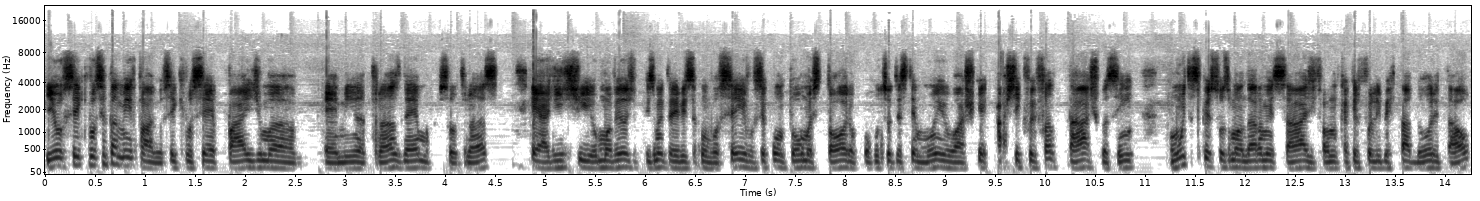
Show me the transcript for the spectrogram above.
E eu sei que você também, Fábio, eu sei que você é pai de uma é, menina trans, né, uma pessoa trans. É, a gente, uma vez eu fiz uma entrevista com você e você contou uma história, um pouco do seu testemunho, eu acho que, achei que foi fantástico, assim. Muitas pessoas mandaram mensagem falando que aquele foi libertador e tal,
